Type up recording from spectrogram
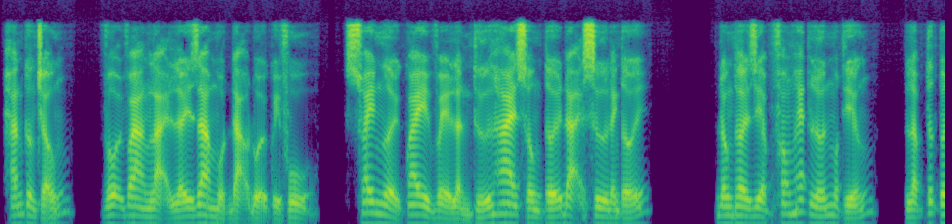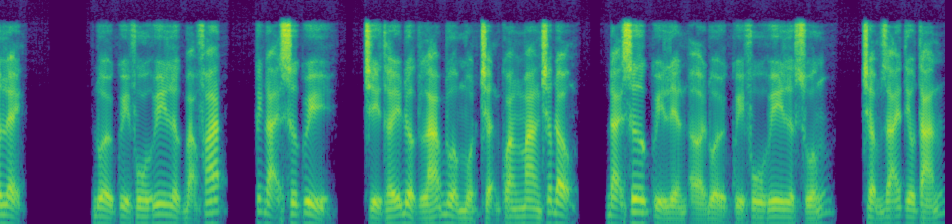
Hắn cường trống, vội vàng lại lấy ra một đạo đội quỷ phụ xoay người quay về lần thứ hai sống tới đại sư đánh tới đồng thời diệp phong hét lớn một tiếng lập tức tuân lệnh. Đuổi quỷ phù uy lực bạo phát kích đại sư quỷ chỉ thấy được lá bùa một trận quang mang chất động đại sư quỷ liền ở đuổi quỷ phù uy lực xuống chậm rãi tiêu tán.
